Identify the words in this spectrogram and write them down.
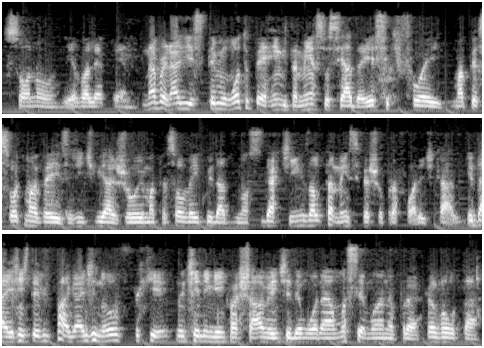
sono ia valer a pena. Na verdade, isso teve um outro perrengue também associado a esse, que foi uma pessoa que uma vez a gente viajou e uma pessoa veio cuidar dos nossos gatinhos, ela também se fechou para fora de casa. E daí a gente teve que pagar de novo, porque não tinha ninguém com a chave, a gente ia demorar uma semana pra, pra voltar.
